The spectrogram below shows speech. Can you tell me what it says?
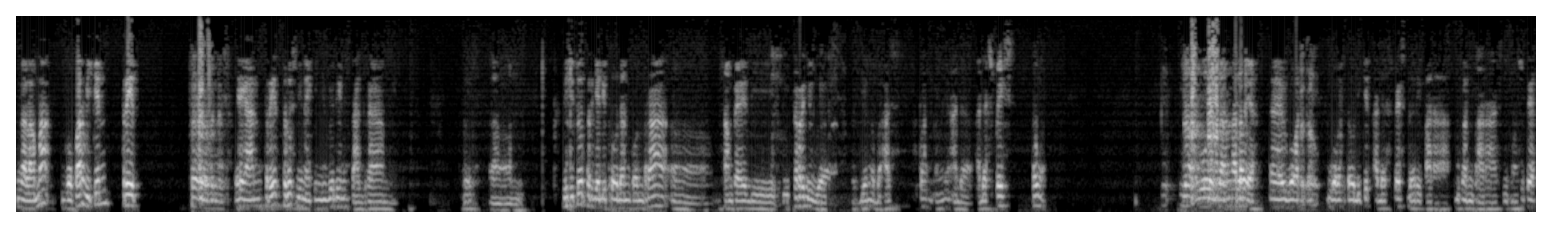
nggak lama Gopar bikin tweet Benar, benar. ya kan tweet terus dinaikin juga di Instagram terus em, di situ terjadi pro dan kontra em, sampai di Twitter juga dia ngebahas apa namanya ada ada space. Tau nggak? Nggak, gue nggak nggak tahu ya. eh gua Nggak tahu. gua kasih tahu dikit ada space dari para bukan para sih maksudnya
